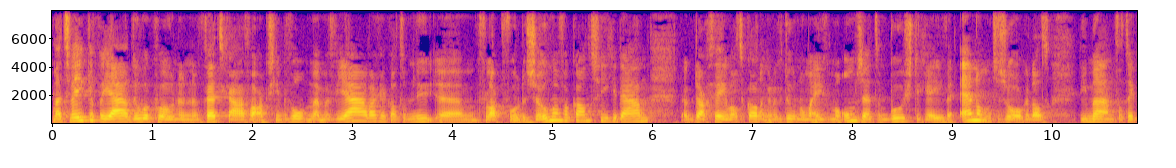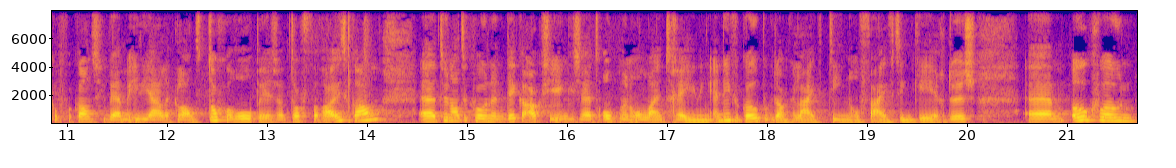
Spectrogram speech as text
Maar twee keer per jaar doe ik gewoon een vetgave actie. Bijvoorbeeld met mijn verjaardag. Ik had hem nu um, vlak voor de zomervakantie gedaan. Dat ik dacht, hé, hey, wat kan ik nog doen om even mijn omzet een boost te geven. En om te zorgen dat die maand dat ik op vakantie ben, mijn ideale klant toch geholpen is en toch vooruit kan. Uh, toen had ik gewoon een dikke actie ingezet op mijn online training. En die verkoop ik dan gelijk 10 of 15 keer. Dus um, ook gewoon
